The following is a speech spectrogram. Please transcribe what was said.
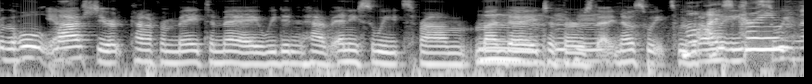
for the whole yeah. last year, kind of from May to May, we didn't have any sweets from Monday mm, to mm-hmm. Thursday. No sweets. We no would only eat cream? sweets.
